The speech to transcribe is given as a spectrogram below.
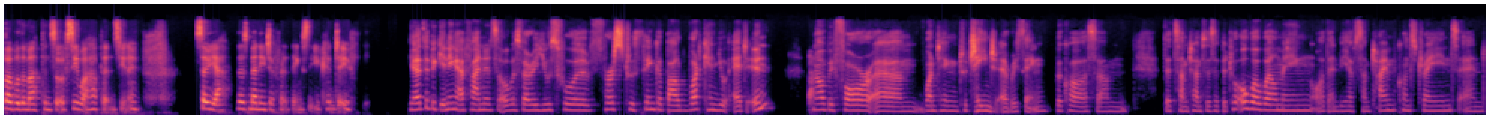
bubble them up and sort of see what happens you know so yeah there's many different things that you can do yeah at the beginning i find it's always very useful first to think about what can you add in yeah. now before um, wanting to change everything because um, that sometimes is a bit too overwhelming or then we have some time constraints and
